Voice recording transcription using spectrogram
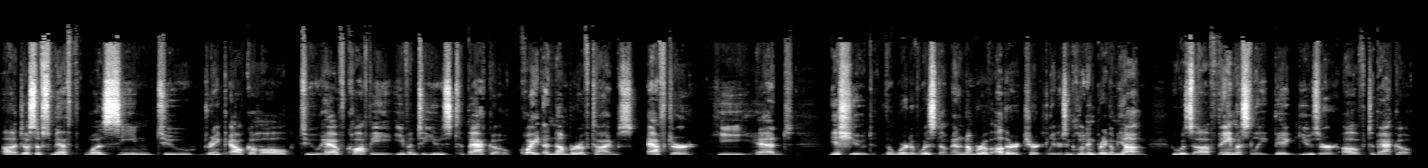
Uh, Joseph Smith was seen to drink alcohol, to have coffee, even to use tobacco quite a number of times after he had issued the word of wisdom. And a number of other church leaders, including Brigham Young, who was a famously big user of tobacco.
